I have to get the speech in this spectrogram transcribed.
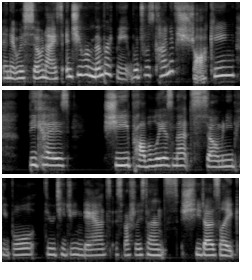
and it was so nice, and she remembered me, which was kind of shocking because she probably has met so many people through teaching dance, especially since she does, like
